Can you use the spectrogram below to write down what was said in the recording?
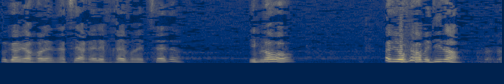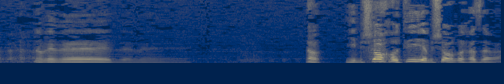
הוא גם יכול לנצח אלף חבר'ה, בסדר? אם לא, אני עובר מדינה. נו באמת, באמת. לא, ימשוך אותי, ימשוך בחזרה.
